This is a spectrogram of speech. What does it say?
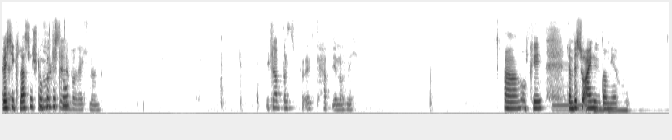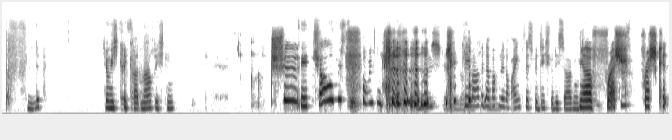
Welche Äh, Klassenstufe bist du? berechnen. Ich glaube, das äh, habt ihr noch nicht. Ah, okay. Dann bist du eine über mir. Flip. Junge, ich krieg gerade. Nachrichten. Tschüss. Okay, ciao, Mr. Boy. Okay, Marvin, da machen wir noch ein Quiz für dich, würde ich sagen. Ja, fresh. Fresh Kid.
